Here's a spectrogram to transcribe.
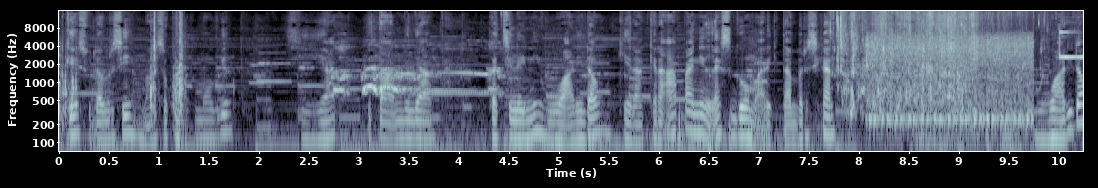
Oke sudah bersih. Masukkan ke mobil. Siap kita ambil yang kecil ini Wadidaw kira-kira apa ini? Let's go mari kita bersihkan. Wadidaw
